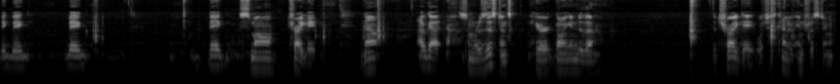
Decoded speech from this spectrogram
big, big, big, big, small, tri-gate. Now, I've got some resistance here going into the the tri-gate, which is kind of interesting.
